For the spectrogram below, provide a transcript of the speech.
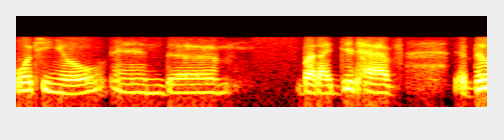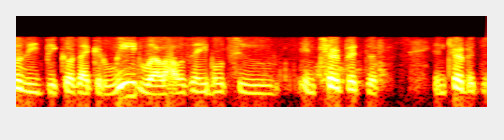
14 year old and um but I did have ability because I could read well I was able to interpret the interpret the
